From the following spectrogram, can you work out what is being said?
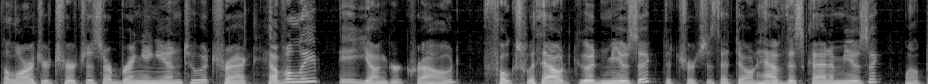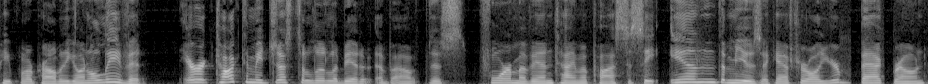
the larger churches are bringing in to attract heavily a younger crowd. Folks without good music, the churches that don't have this kind of music, well, people are probably going to leave it. Eric, talk to me just a little bit about this form of end time apostasy in the music. After all, your background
